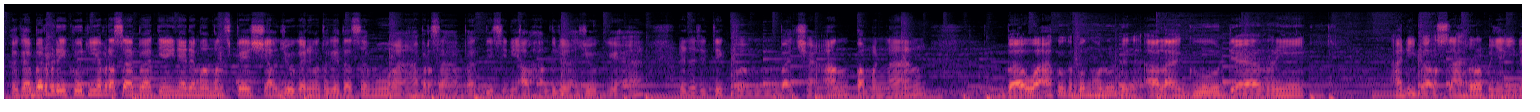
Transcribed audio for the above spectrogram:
Ke kabar berikutnya persahabat ya ini ada momen spesial juga nih untuk kita semua persahabat di sini alhamdulillah juga ada titik pembacaan pemenang bawa aku ke penghulu dengan lagu dari Adi Bal Sahrul penyanyi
